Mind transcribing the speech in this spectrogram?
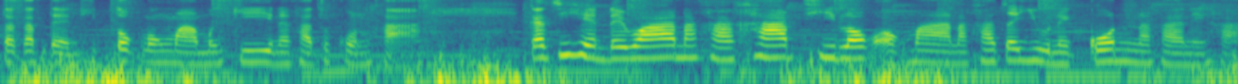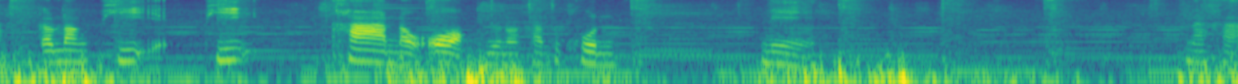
ตะกะแตนที่ตกลงมาเมื่อกี้นะคะ ทุกคนค่ะ ก็จะเห็นได้ว่านะคะคราบที่ลอกออกมานะคะ จะอยู่ในก้นนะคะนี่ค่ะกำลังพิพิคานเอาออกอยู่นะคะ ทุกคนนี่นะคะ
